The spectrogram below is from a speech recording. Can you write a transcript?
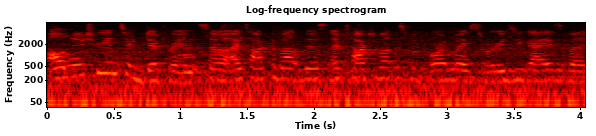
all nutrients are different. So I talk about this. I've talked about this before in my stories, you guys, but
